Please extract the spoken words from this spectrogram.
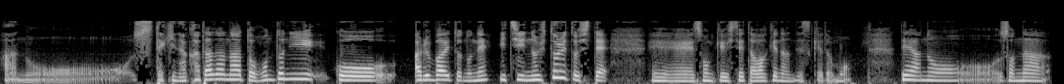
あのー、素敵な方だなと、本当に、こう、アルバイトのね、一員の一人として、えー、尊敬してたわけなんですけども。で、あのー、そんな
